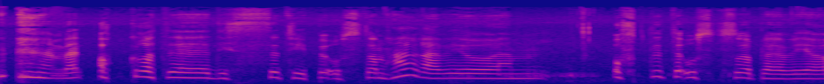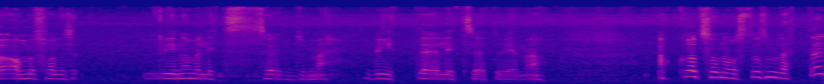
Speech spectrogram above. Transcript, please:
Vel, akkurat disse typer ostene her er vi jo um, Ofte til ost så pleier vi å anbefale viner med litt sødme. Hvite, litt søte viner. Akkurat sånne oster som dette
